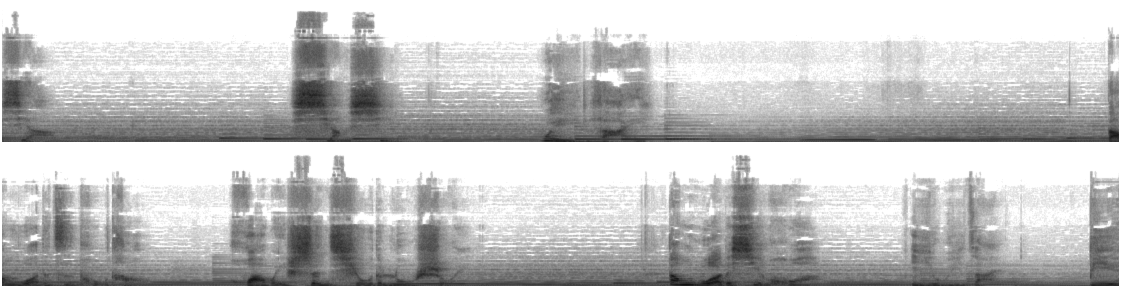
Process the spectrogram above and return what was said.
下。相信未来。当我的紫葡萄化为深秋的露水，当我的鲜花依偎在别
